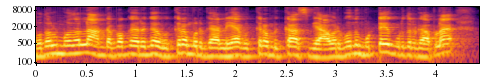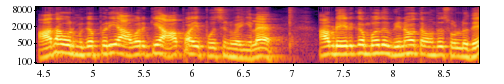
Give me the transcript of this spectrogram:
முதல் முதல்ல அந்த பக்கம் இருக்க விக்ரம் இருக்கார் இல்லையா? விக்ரம் விகாஸுக்கு அவருக்கு வந்து முட்டையை கொடுத்துருக்காப்புல. அதான் ஒரு மிகப்பெரிய அவருக்கே ஆப்பாகி போச்சுன்னு வைங்களேன். அப்படி இருக்கும்போது வினோத்தை வந்து சொல்லுது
